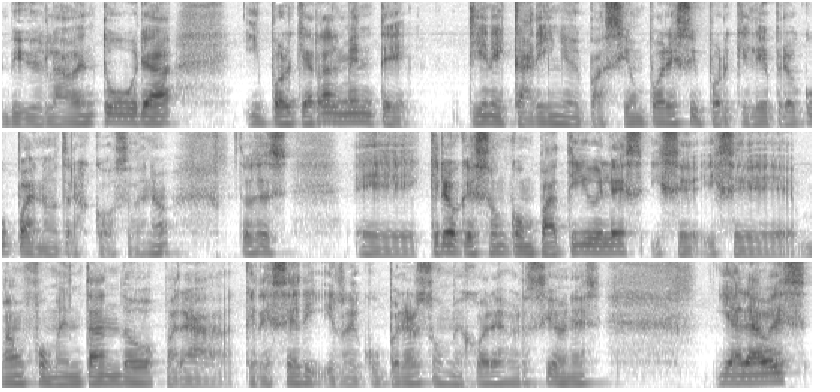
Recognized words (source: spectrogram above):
vivir la aventura y porque realmente tiene cariño y pasión por eso y porque le preocupan otras cosas, ¿no? Entonces, eh, creo que son compatibles y se, y se van fomentando para crecer y recuperar sus mejores versiones. Y a la vez,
